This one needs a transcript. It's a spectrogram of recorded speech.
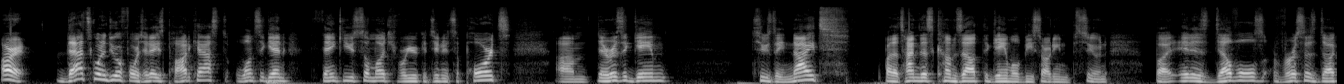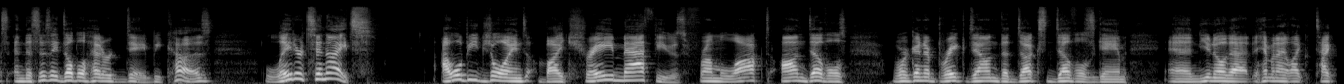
All right, that's going to do it for today's podcast. Once again, thank you so much for your continued support. Um, there is a game Tuesday night. By the time this comes out, the game will be starting soon. But it is Devils versus Ducks, and this is a doubleheader day because later tonight, I will be joined by Trey Matthews from Locked on Devils. We're going to break down the Ducks Devils game. And you know that him and I like, ty-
